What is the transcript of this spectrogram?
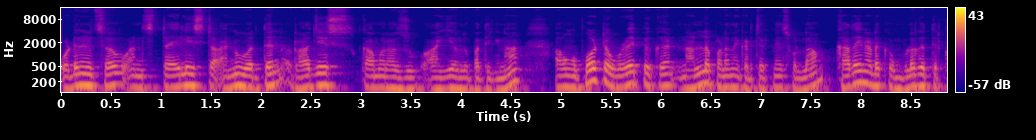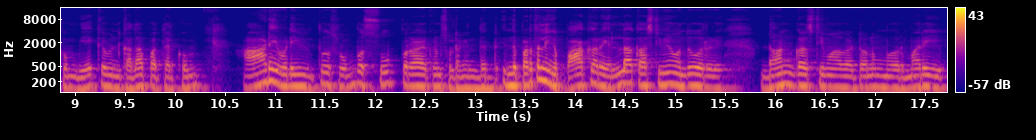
உடனேசவ் அண்ட் ஸ்டைலிஸ்ட் அனுவர்தன் ராஜேஷ் காமராஜு ஆகியோர் பார்த்திங்கன்னா அவங்க போட்ட உழைப்புக்கு நல்ல பலனை கிடச்சிருக்குன்னே சொல்லலாம். கதை நடக்கும் உலகத்திற்கும் இயக்கவின் கதாபாத்திரக்கும் ஆடை வடிவமைப்பு ரொம்ப சூப்பராக இருக்குன்னு சொல்கிறாங்க இந்த இந்த படத்தில் நீங்கள் பார்க்குற எல்லா காஸ்ட்யூமே வந்து ஒரு டான் காஸ்டியூம் ஆகட்டும் ஒரு மாதிரி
